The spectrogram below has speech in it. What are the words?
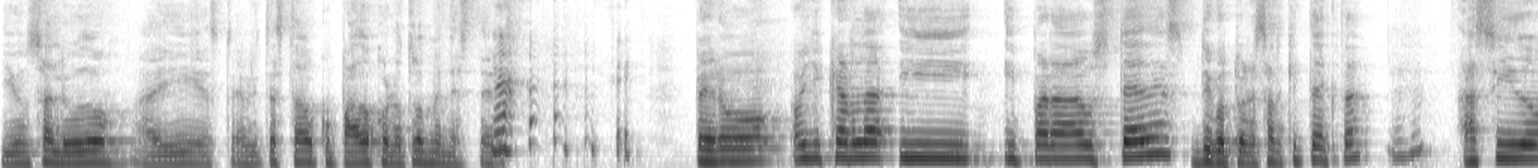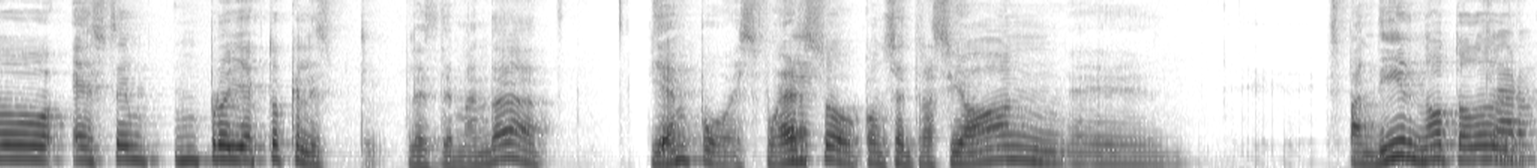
y, un saludo ahí. Este, ahorita está ocupado con otros menesteres. Pero, oye, Carla, y, y, para ustedes, digo, tú eres arquitecta, ¿ha sido este un, proyecto que les, les demanda tiempo, esfuerzo, concentración, eh, expandir, ¿no? Todo, claro.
